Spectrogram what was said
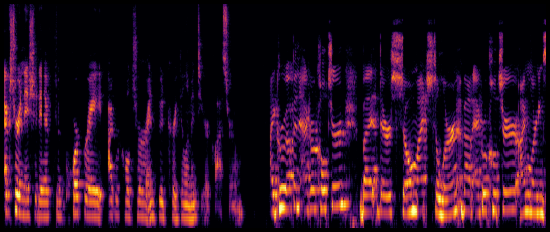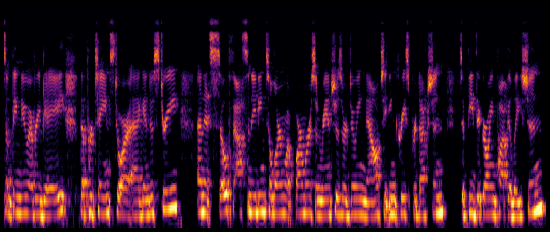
extra initiative to incorporate agriculture and food curriculum into your classroom? I grew up in agriculture, but there's so much to learn about agriculture. I'm learning something new every day that pertains to our ag industry. And it's so fascinating to learn what farmers and ranchers are doing now to increase production to feed the growing population.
